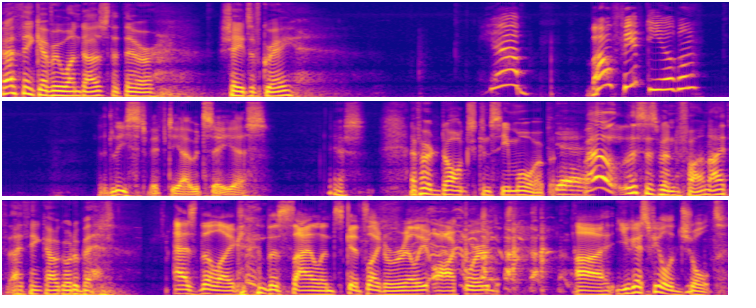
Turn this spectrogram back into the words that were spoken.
I think everyone does that there are shades of gray. Yeah, about fifty of them. At least 50, I would say, yes. Yes. I've heard dogs can see more, but Yeah. well, this has been fun. I th- I think I'll go to bed. As the like the silence gets like really awkward, uh, you guys feel a jolt.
